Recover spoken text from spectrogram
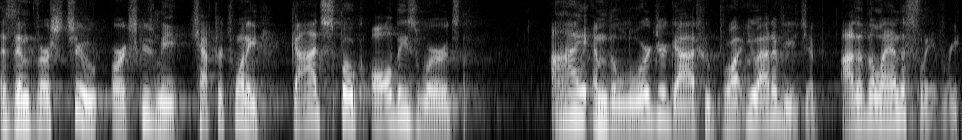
is in verse 2, or excuse me, chapter 20 God spoke all these words I am the Lord your God who brought you out of Egypt, out of the land of slavery.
